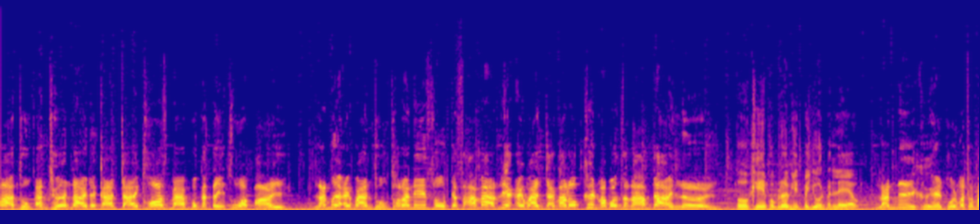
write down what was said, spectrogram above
มารถถูกอัญเชิญได้ด้วยการจ่ายคอสแบบปกติทั่วไป และเมื่อไอ้แว่นถูกธรณีสูบจะสามารถเรียกไอ้แว่นจากนรกขึ้นมาบนสนามได้เลย โอเค ผมเริ่มเห็นประโยชน์มันแล้ว และนี่คือเหตุผลว่าทำไม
